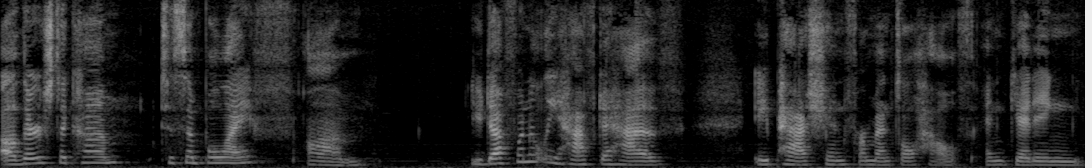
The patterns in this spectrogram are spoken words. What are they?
others to come to Simple Life, um, you definitely have to have a passion for mental health and getting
